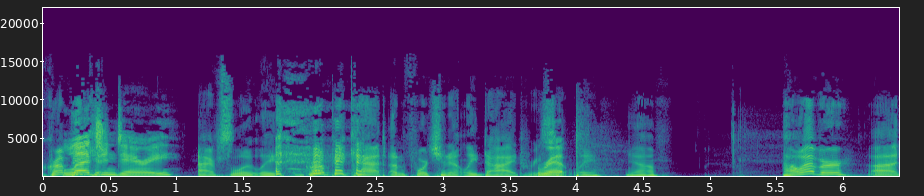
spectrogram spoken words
Grumpy Legendary. Cat, absolutely. Grumpy Cat unfortunately died recently. Rip. Yeah. However, uh,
